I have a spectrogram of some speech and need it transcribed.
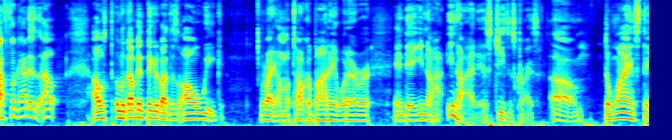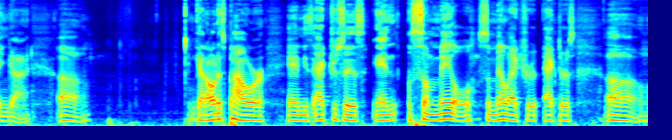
I forgot his out. I was look. I've been thinking about this all week right? I'm gonna talk about it, whatever. And then you know how you know how it is. Jesus Christ. Um, the Weinstein guy. Uh, got all this power and these actresses and some male some male actor, actors uh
